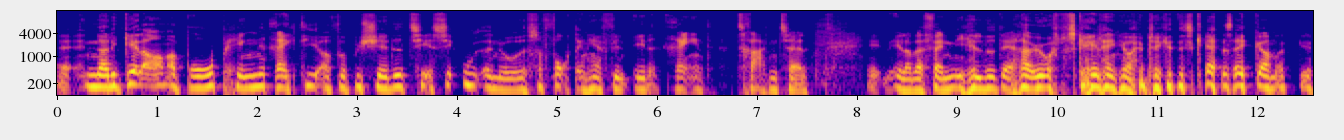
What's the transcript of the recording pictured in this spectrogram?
Øh, når det gælder om at bruge pengene rigtigt og få budgettet til at se ud af noget, så får den her film et rent 13-tal. Eller hvad fanden i helvede det er, der er øverst på skalaen i øjeblikket. Det skal jeg altså ikke gøre mig øh,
